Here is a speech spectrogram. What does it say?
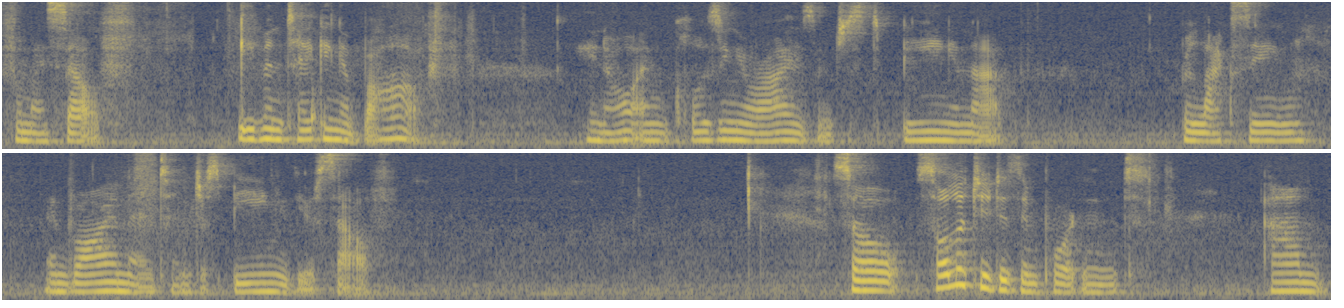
for myself, even taking a bath, you know, and closing your eyes and just being in that relaxing environment and just being with yourself. So, solitude is important. Um,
